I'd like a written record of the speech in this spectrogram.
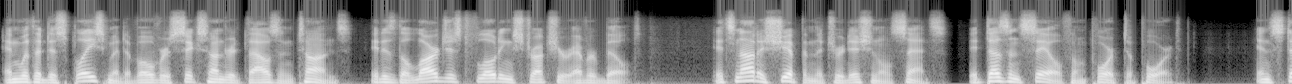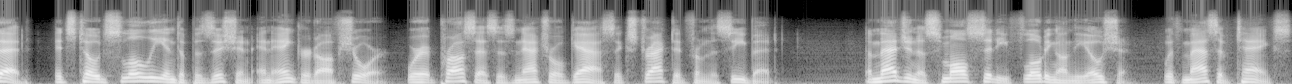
and with a displacement of over 600,000 tons, it is the largest floating structure ever built. It's not a ship in the traditional sense, it doesn't sail from port to port. Instead, it's towed slowly into position and anchored offshore, where it processes natural gas extracted from the seabed. Imagine a small city floating on the ocean, with massive tanks,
